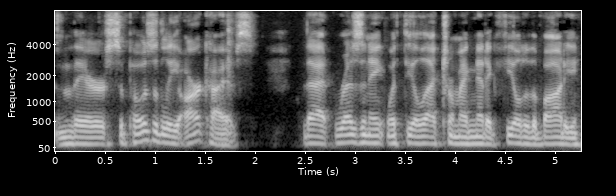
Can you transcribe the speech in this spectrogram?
they're supposedly archives that resonate with the electromagnetic field of the body.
